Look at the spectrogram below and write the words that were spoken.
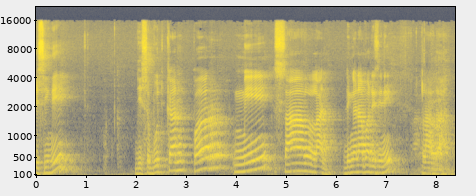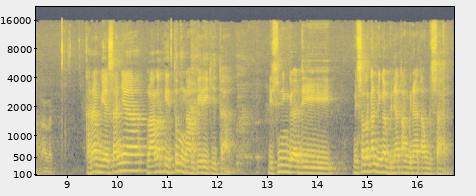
Di sini disebutkan permisalan dengan apa di sini lalat. Karena biasanya lalat itu menghampiri kita. Di sini nggak di misalkan dengan binatang-binatang besar.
